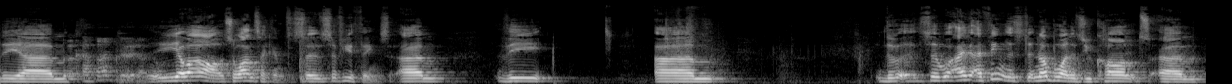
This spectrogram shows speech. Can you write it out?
the... Um, But Chabad do it. Yeah, well, oh, so one second. So there's a few things. Um, the, um, the so I, I think this number one is you can't um,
